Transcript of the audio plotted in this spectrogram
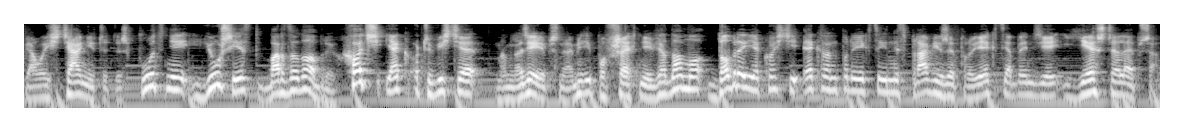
białej ścianie czy też płótnie już jest bardzo dobry. Choć jak oczywiście, mam nadzieję przynajmniej, powszechnie wiadomo, dobrej jakości ekran projekcyjny sprawi, że projekcja będzie jeszcze lepsza.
